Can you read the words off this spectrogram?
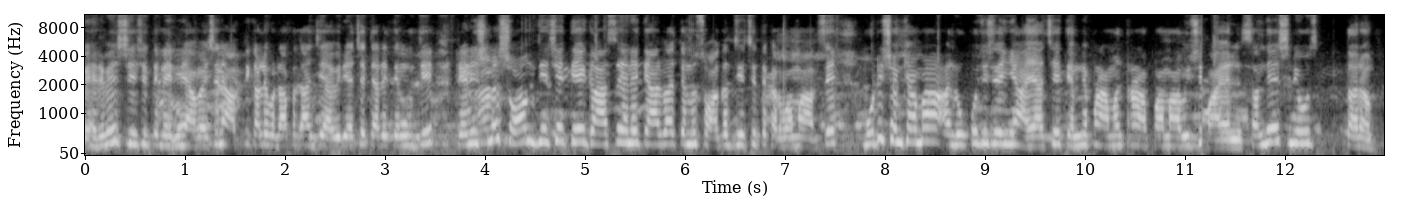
પહેરવેશ જે છે તે લઈને આવે છે અને આવતીકાલે વડાપ્રધાન જે આવી રહ્યા છે ત્યારે તેમનું જે ટ્રેડિશનલ સોંગ જે છે તે ગાશે અને ત્યારબાદ તેમનું સ્વાગત જે છે તે કરવામાં આવશે. મોટી સંખ્યામાં લોકો જે છે અહીંયા આવ્યા છે તેમને પણ આમંત્રણ આપવામાં આવ્યું છે. પાયલ, સંદેશ ન્યૂઝ તરફ.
